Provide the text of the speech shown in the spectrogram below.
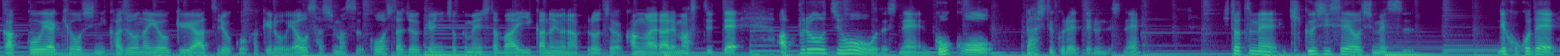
学校や教師に過剰な要求や圧力をかける親を指します。こうした状況に直面した場合、以下のようなアプローチが考えられますって言って、アプローチ方法をですね、5個を出してくれてるんですね。1つ目、聞く姿勢を示す。で、ここで、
